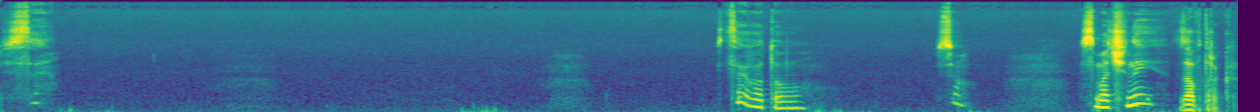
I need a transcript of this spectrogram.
Все. Все готово. Все. Смачний завтрак.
